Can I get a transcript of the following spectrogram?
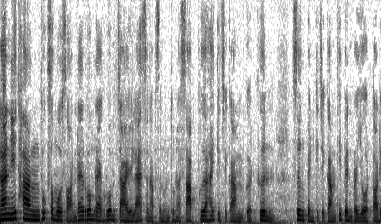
งานนี้ทางทุกสโมสรได้ร่วมแรงร่วมใจ และสนับสนุนทุนทรัพย์ เพื่อให้กิจกรรมเกิดขึ้น ซึ่งเป็นกิจกรรมที่เป็นประโยชน์ต่อเ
